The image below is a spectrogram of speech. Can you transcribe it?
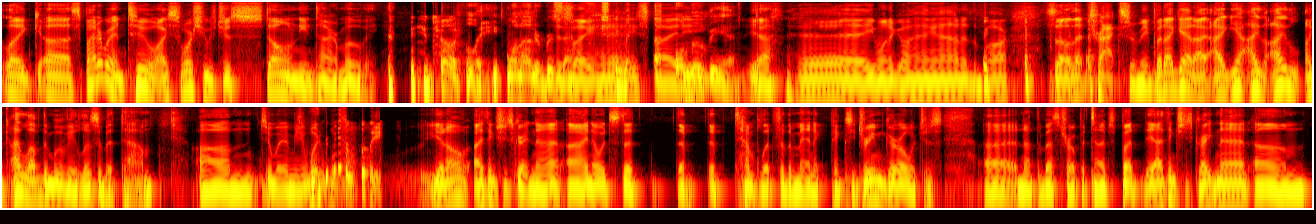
like uh, Spider-Man Two, I swore she was just stoned the entire movie. totally. 100%. Like, hey, that whole movie in. Yeah. Hey, you want to go hang out at the bar? so that tracks for me. But again, I, I yeah, I, I like I love the movie Elizabethtown. Um, I mean, what, Really? you know, I think she's great in that. Uh, I know it's the the the template for the manic pixie dream girl, which is uh, not the best trope at times, but yeah, I think she's great in that. Um,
